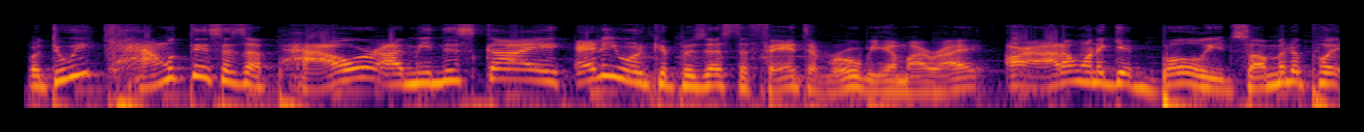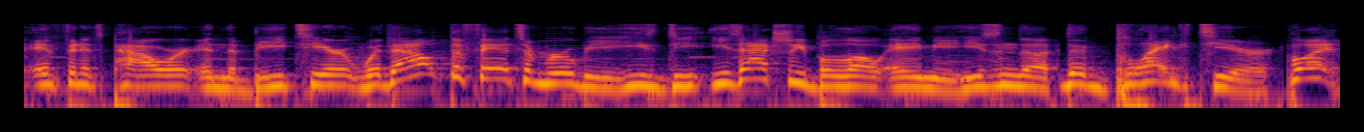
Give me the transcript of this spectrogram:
But do we count this as a power? I mean, this guy, anyone could possess the Phantom Ruby, am I right? All right, I don't want to get bullied, so I'm going to put Infinite's power in the B tier. Without the Phantom Ruby, he's he's actually below Amy. He's in the, the blank tier. But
